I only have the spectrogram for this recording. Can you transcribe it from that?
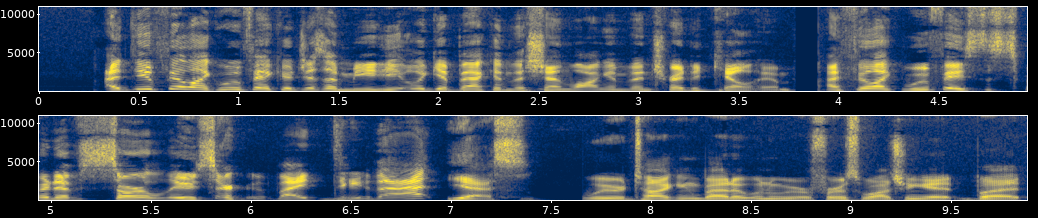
I do feel like Wu Fei could just immediately get back in the Shenlong and then try to kill him. I feel like Wu Fei's the sort of sore loser who might do that. Yes, we were talking about it when we were first watching it, but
